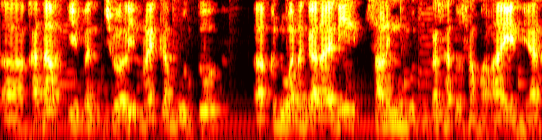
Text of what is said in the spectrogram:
Uh, karena eventually mereka butuh uh, kedua negara ini saling membutuhkan satu sama lain ya.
